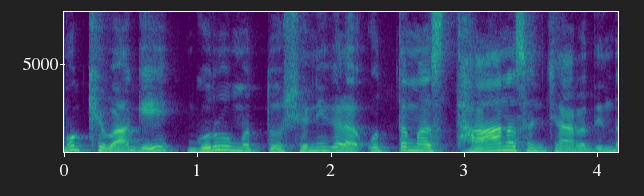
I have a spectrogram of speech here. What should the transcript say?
ಮುಖ್ಯವಾಗಿ ಗುರು ಮತ್ತು ಶನಿಗಳ ಉತ್ತಮ ಸ್ಥಾನ ಸಂಚಾರದಿಂದ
